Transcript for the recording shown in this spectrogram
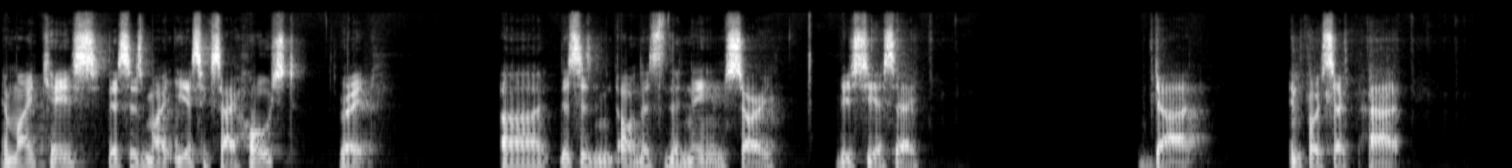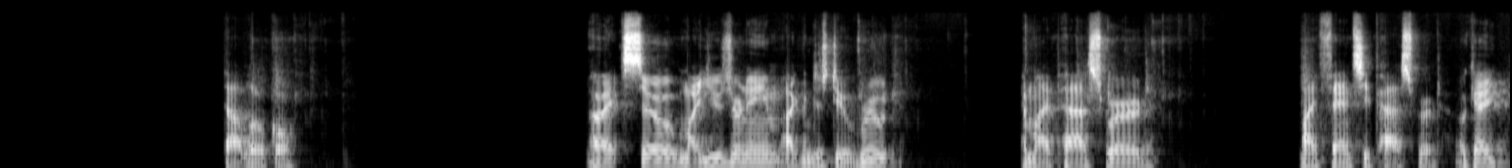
in my case. This is my ESXi host, right? Uh, this is, oh, this is the name, sorry, VCSA dot infosec pat dot local. All right, so my username, I can just do root and my password, my fancy password, okay?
